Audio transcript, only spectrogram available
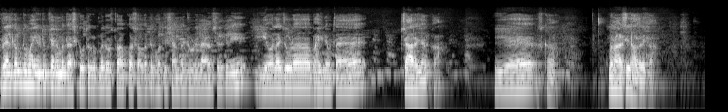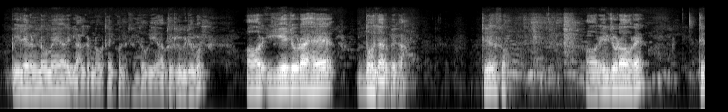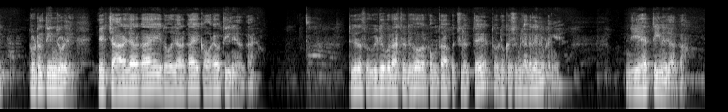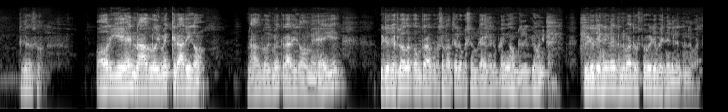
Welcome to my YouTube channel Madras कबूतर group में। दोस्तों, आपका स्वागत है। बहुत ही शानदार जोड़े लाया हूँ सेल के लिए। ये वाला जोड़ा भाई ने बताया है चार हज़ार का। ये है उसका बनारसी घाघरे का। पीले गंडों में और एक लाल गंडों में था कौन सा? जो भी है आप देख लो वीडियो को। और ये जोड़ा है दो हज़ार रुपये का। ठीक है दोस्तों? और एक जोड़ा और है टोटल तीन जोड़े, एक चार हज़ार का है दो हज़ार का एक और है वो तीन हज़ार का है। ठीक है दोस्तों, वीडियो को लास्ट तक देखो, अगर कबूतर आपको अच्छे लगते हैं तो लोकेशन में जाकर लेने पड़ेंगे। ये है तीन हज़ार का। ठीक है दोस्तों, और ये है नागलोई में किरारी गाँव। नागलोई में किरारी गाँव में है ये। वीडियो देख लो, अगर कबूतर आपको पसंद आते हैं, लोकेशन में जाकर लेने पड़ेंगे, होम डिलीवरी हो नहीं पाएगी वीडियो देखने के लिए धन्यवाद दोस्तों, वीडियो भेजने के लिए धन्यवाद।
